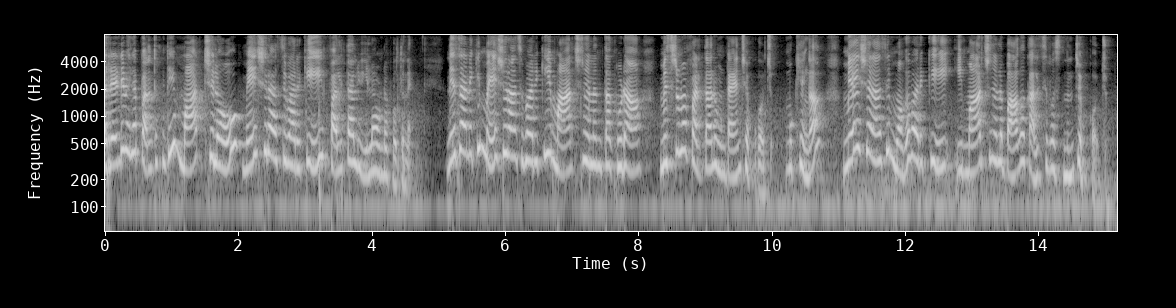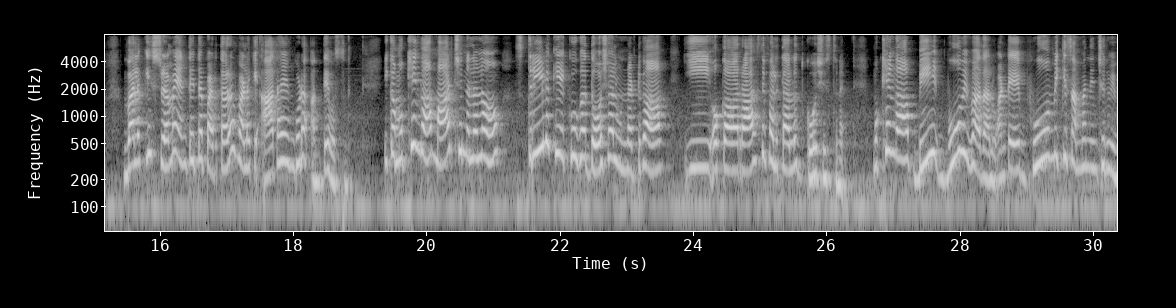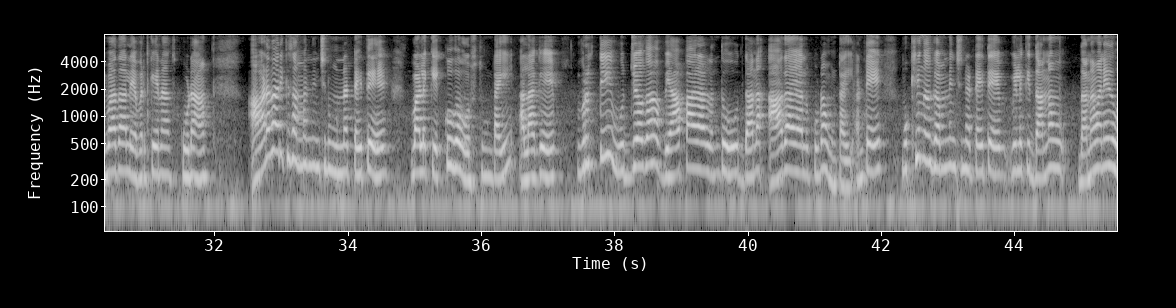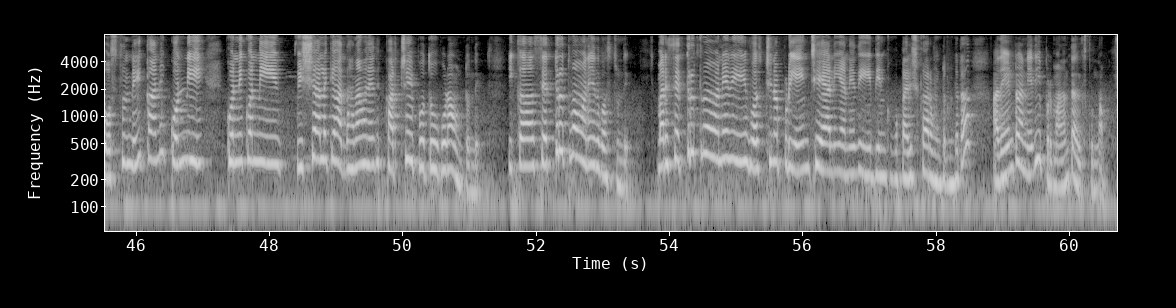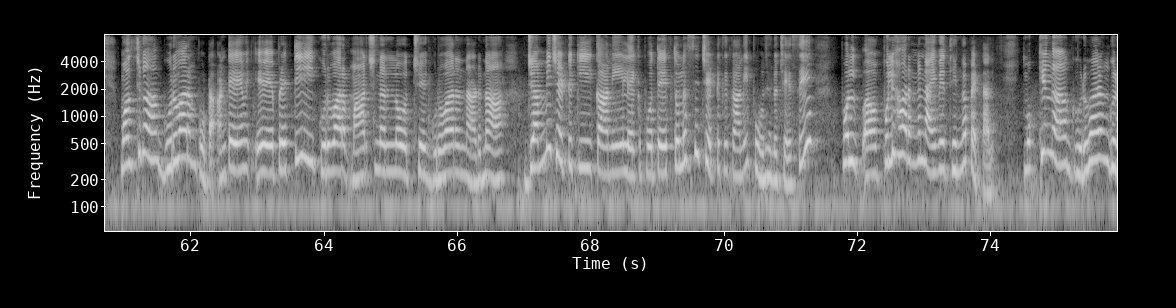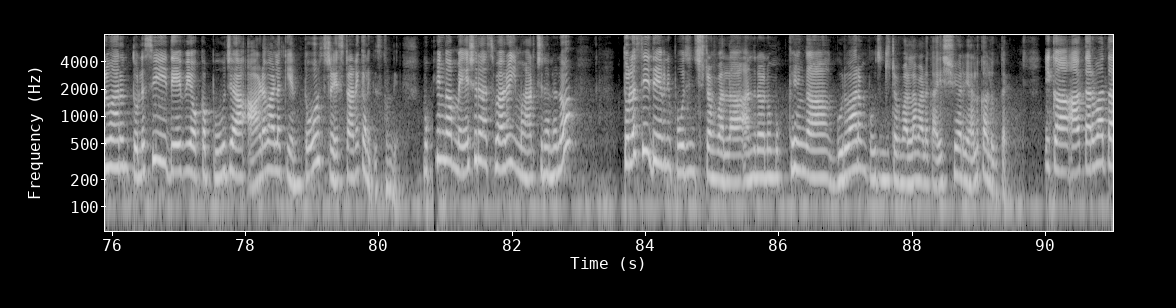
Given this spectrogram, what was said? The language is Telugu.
రెండు వేల పంతొమ్మిది మార్చిలో మేషరాశి వారికి ఫలితాలు ఇలా ఉండబోతున్నాయి. నిజానికి మేషరాశి వారికి మార్చి నెలంతా కూడా మిశ్రమ ఫలితాలు ఉంటాయని చెప్పుకోవచ్చు. ముఖ్యంగా మేషరాశి మగవారికి ఈ మార్చి నెల బాగా కలిసి వస్తుందని చెప్పుకోవచ్చు. వాళ్ళకి శ్రమ ఎంతైతే పడతారో వాళ్ళకి ఆదాయం కూడా అంతే వస్తుంది. ఇక ముఖ్యంగా మార్చి నెలలో స్త్రీలకి ఎక్కువగా దోషాలు ఉన్నట్టుగా ఈ ఒక రాశి ఫలితాలు ఘోషిస్తున్నాయి. ముఖ్యంగా బి భూ వివాదాలు అంటే భూమికి సంబంధించిన వివాదాలు ఎవరికైనా కూడా ఆడవారికి సంబంధించిన ఉన్నట్టయితే వాళ్ళకి ఎక్కువగా వస్తుంటాయి అలాగే వృత్తి ఉద్యోగ వ్యాపారాలందు ధన ఆదాయాలు కూడా ఉంటాయి. అంటే ముఖ్యంగా గమనించినట్టయితే వీళ్ళకి ధనం ధనం అనేది వస్తుంది. కానీ కొన్ని కొన్ని కొన్ని విషయాలకి ఆ ధనం అనేది ఖర్చు అయిపోతూ కూడా ఉంటుంది. ఇక శత్రుత్వం అనేది వస్తుంది. మరి శత్రుత్వం అనేది వచ్చినప్పుడు ఏం చేయాలి అనేది దీనికి ఒక పరిష్కారం ఉంటుంది కదా? అదేంటో అనేది ఇప్పుడు మనం తెలుసుకుందాం. మొదటిగా గురువారం పూట అంటే ప్రతి గురువారం మార్చి నెలలో వచ్చే గురువారం నాడున జమ్మి చెట్టుకి కానీ లేకపోతే తులసి చెట్టుకి కానీ పూజలు చేసి పుల్ పులిహోరను నైవేద్యంగా పెట్టాలి. ముఖ్యంగా గురువారం గురువారం తులసీదేవి యొక్క పూజ ఆడవాళ్ళకి ఎంతో శ్రేష్టాన్ని కలిగిస్తుంది. ముఖ్యంగా మేషరాశి వారు ఈ మార్చి నెలలో తులసీదేవిని పూజించటం వల్ల అందులోనూ ముఖ్యంగా గురువారం పూజించటం వల్ల వాళ్ళకి ఐశ్వర్యాలు కలుగుతాయి. ఇక ఆ తర్వాత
